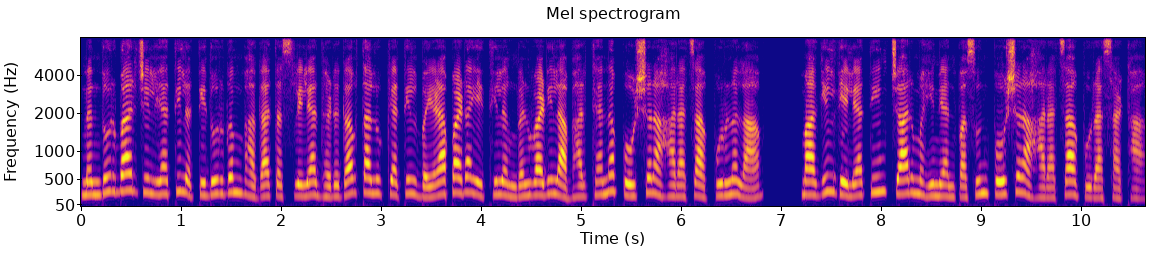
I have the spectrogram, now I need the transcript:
नंदुरबार जिल्ह्यातील अतिदुर्गम भागात असलेल्या धडगाव तालुक्यातील बैळापाडा येथील अंगणवाडी लाभार्थ्यांना पोषण आहाराचा अपूर्ण लाभ मागील गेल्या तीन चार महिन्यांपासून पोषण आहाराचा अपुरा साठा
